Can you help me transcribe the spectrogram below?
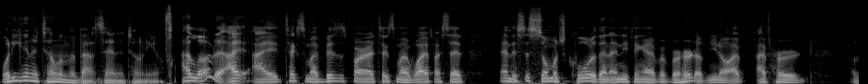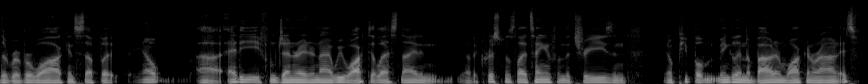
what are you going to tell them about San Antonio? I loved it. I, I texted my business partner. I texted my wife. I said, "Man, this is so much cooler than anything I've ever heard of." You know, I've I've heard of the Riverwalk and stuff, but you know, uh, Eddie from Gener8tor and I, we walked it last night, and you know, the Christmas lights hanging from the trees, and you know, people mingling about and walking around. It's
